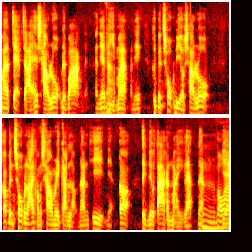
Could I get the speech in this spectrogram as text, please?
มาแจกจ่ายให้ชาวโลกได้บ้างเนี่ยอันนี้ดีมากอันนี้คือเป็นโชคดีของชาวโลก ก็เป็นโชคร้ายของชาวอเมริกันเหล่านั้นที่เนี่ยก็ติดเดลต้ากันใหม่อีกแล้วเนี่ยแย่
